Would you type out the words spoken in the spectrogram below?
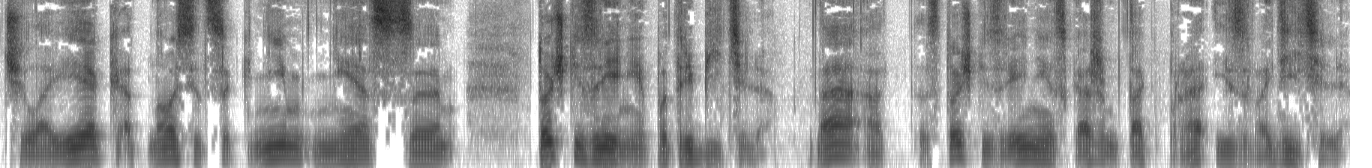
человек относится к ним не с точки зрения потребителя, да, а с точки зрения, скажем так, производителя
